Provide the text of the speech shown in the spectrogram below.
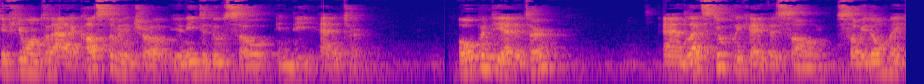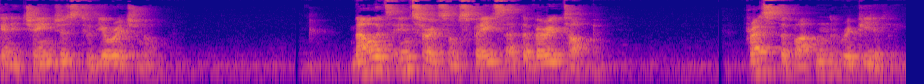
If you want to add a custom intro, you need to do so in the editor. Open the editor and let's duplicate this song so we don't make any changes to the original. Now let's insert some space at the very top. Press the button repeatedly.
